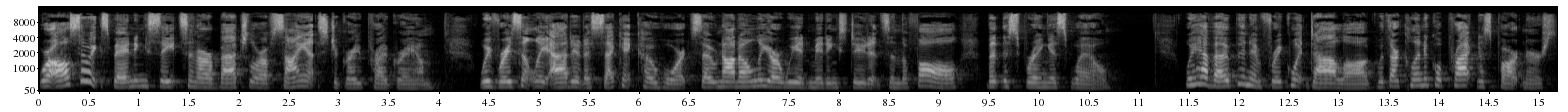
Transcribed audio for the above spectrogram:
We're also expanding seats in our Bachelor of Science degree program. We've recently added a second cohort, so not only are we admitting students in the fall, but the spring as well. We have open and frequent dialogue with our clinical practice partners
